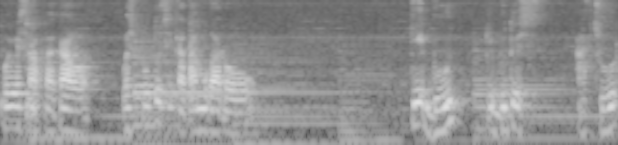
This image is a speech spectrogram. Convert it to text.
kowe wis ra bakal wis putus katamu karo Kibut, Kibut wis ajur,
